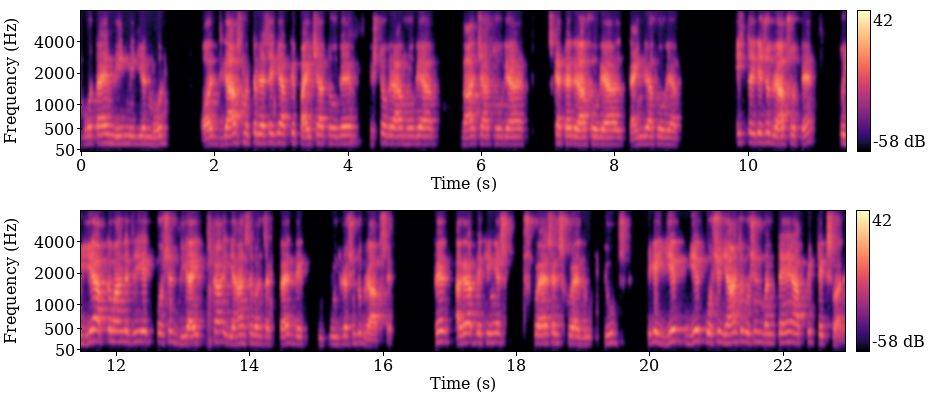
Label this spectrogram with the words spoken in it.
होता है मीन मीडियन मोड और ग्राफ्स मतलब जैसे कि आपके पाई चार्ट हो गए हिस्टोग्राम हो गया बार चार्ट हो गया स्कैटर ग्राफ हो गया टाइम ग्राफ हो गया। इस तरीके से ग्राफ्स होते हैं तो ये आपका मान लीजिए एक क्वेश्चन डी का यहाँ से बन सकता है इंट्रोडक्शन टू ग्राफ से। फिर अगर आप देखेंगे स्क्वायर एंड स्क्वायर क्यूब्स ठीक है, ये ये क्वेश्चन यहाँ से क्वेश्चन बनते हैं आपके ट्रिक्स वाले।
